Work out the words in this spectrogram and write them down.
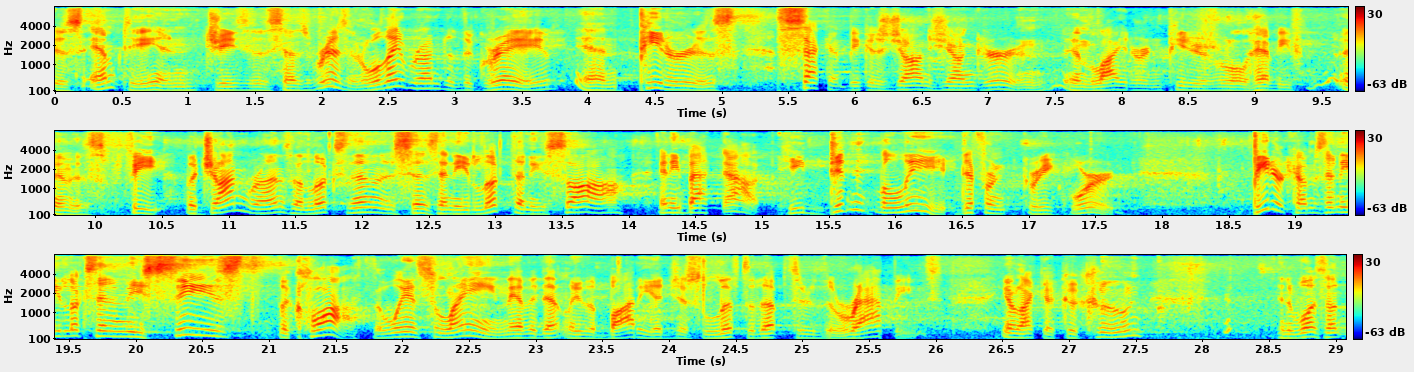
is empty and Jesus has risen. Well, they run to the grave, and Peter is second because John's younger and, and lighter, and Peter's a little heavy in his feet. But John runs and looks in, and it says, and he looked and he saw, and he backed out. He didn't believe. Different Greek word. Peter comes and he looks in and he sees the cloth, the way it's laying. Evidently, the body had just lifted up through the wrappings, you know, like a cocoon. And it wasn't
